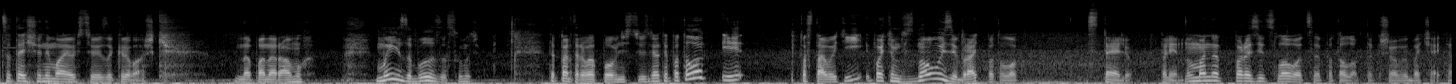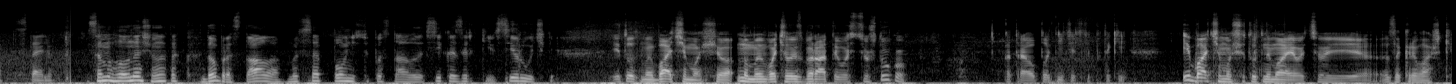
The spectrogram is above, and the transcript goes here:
Це те, що немає ось цієї закривашки на панораму. Ми її забули засунути. Тепер треба повністю зняти потолок і поставити її, і потім знову зібрати потолок. Стелю. Блін, ну в мене паразит слово це потолок, так що вибачайте. Стелю. Саме головне, що вона так добре стала. Ми все повністю поставили, всі козирки, всі ручки. І тут ми бачимо, що ну, ми почали збирати ось цю штуку, котра уплотнитель, типу такий. І бачимо, що тут немає оцієї закривашки.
